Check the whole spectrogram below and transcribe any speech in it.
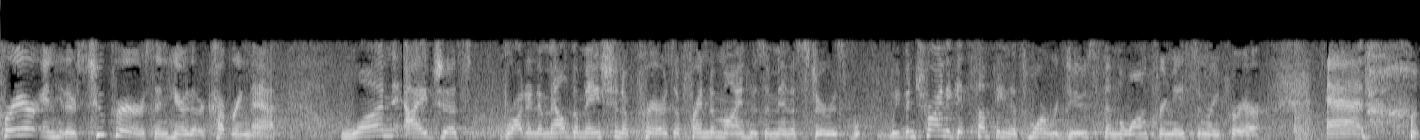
prayer in there's two prayers in here that are covering that. One, I just brought an amalgamation of prayers. A friend of mine who's a minister, is, we've been trying to get something that's more reduced than the long Freemasonry prayer, and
